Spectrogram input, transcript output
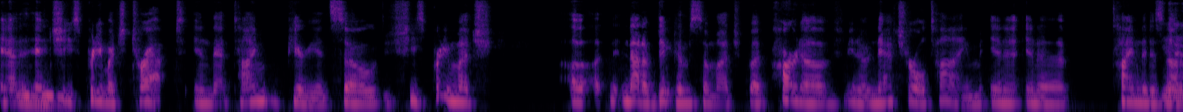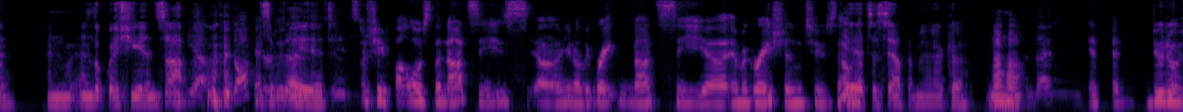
And, and Mm. she's pretty much trapped in that time period. So she's pretty much uh, not a victim so much, but part of you know natural time in a in a time that is not. Yeah. A, And and look where she ends up. Yeah, the doctor It's a bit says weird. in- so she follows the Nazis, uh, you know, the great Nazi uh, immigration to South. yeah, to South America. Mm. Uh-huh. and then And, and due to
